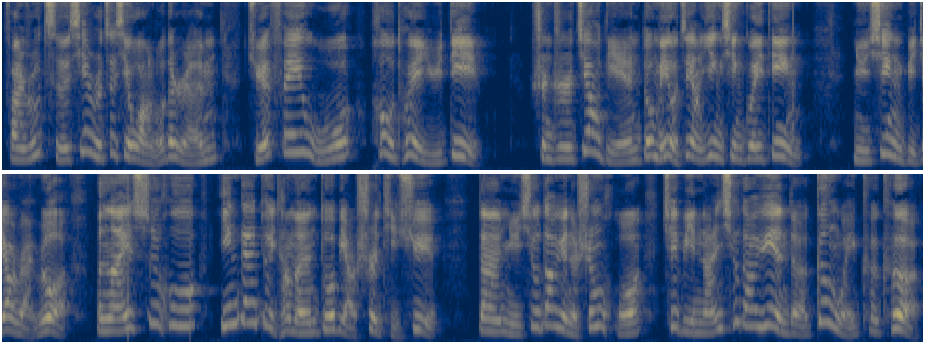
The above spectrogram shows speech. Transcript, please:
反如此陷入这些网络的人，绝非无后退余地，甚至教典都没有这样硬性规定。女性比较软弱，本来似乎应该对他们多表示体恤，但女修道院的生活却比男修道院的更为苛刻。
